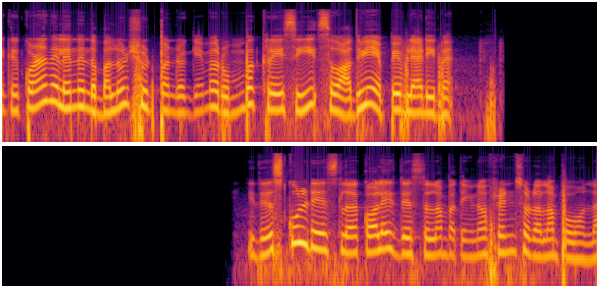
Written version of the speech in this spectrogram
எனக்கு குழந்தையிலேருந்து இந்த பலூன் ஷூட் பண்ணுற கேமை ரொம்ப கிரேசி ஸோ அதுவும் எப்போயும் விளையாடிடுவேன். இது ஸ்கூல் டேஸில் காலேஜ் டேஸ்லலாம் பார்த்தீங்கன்னா ஃப்ரெண்ட்ஸோடலாம் போவோம்ல.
